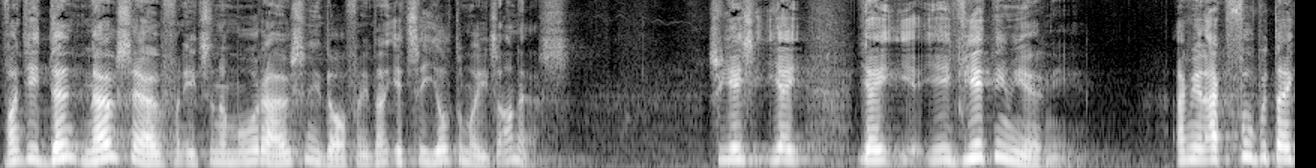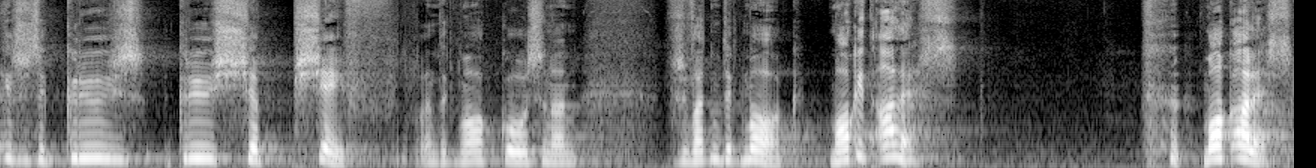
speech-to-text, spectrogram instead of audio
Want jy dink nou sy hou van iets en môre hou sy nie daarvan nie, dan eet sy heeltemal iets anders. So jy jy jy jy weet nie meer nie. Ek meen ek voel baie keer soos 'n cruise cruise ship chef want ek maak kos en dan so wat moet ek maak? Maak dit alles. Maak alles.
